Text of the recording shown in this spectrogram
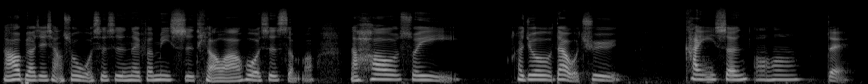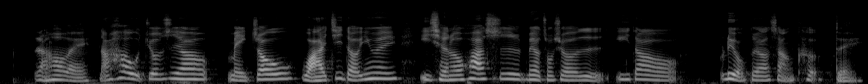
然后表姐想说我是是内分泌失调啊，或者是什么，然后所以她就带我去看医生，嗯哼，对，然后嘞，然后就是要每周，我还记得，因为以前的话是没有周休日，一到六都要上课，对，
